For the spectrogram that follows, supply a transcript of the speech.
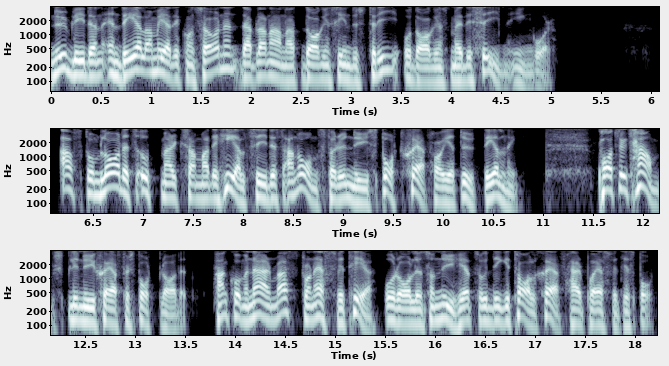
Nu blir den en del av mediekoncernen där bland annat Dagens Industri och Dagens Medicin ingår. Aftonbladets uppmärksammade helsidesannons för en ny sportchef har gett utdelning. Patrik Hamps blir ny chef för Sportbladet. Han kommer närmast från SVT och rollen som nyhets och digitalchef här på SVT Sport.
